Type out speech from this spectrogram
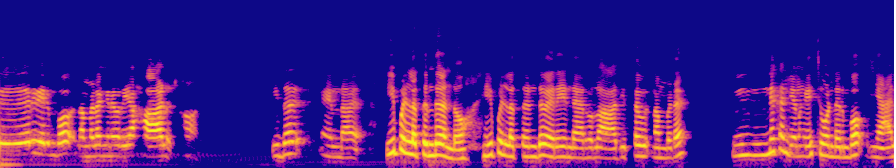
കേറി വരുമ്പോ നമ്മുടെ നമ്മളെങ്ങനെ പറയാ ഹാൾ ഇത് എന്താ ഈ പിള്ളത്തിണ്ട് കണ്ടോ? ഈ പിള്ളത്തിണ്ട് വരെ ഉണ്ടായിരുന്നുള്ളൂ ആദ്യത്തെ നമ്മുടെ ഇന്നെ കല്യാണം കഴിച്ചു കൊണ്ടുവരുമ്പോ ഞാൻ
